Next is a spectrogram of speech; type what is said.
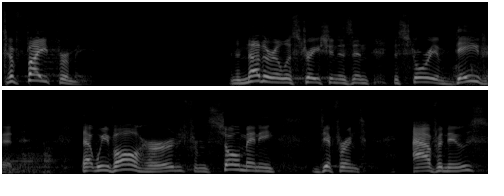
to fight for me. And another illustration is in the story of David that we've all heard from so many different avenues.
